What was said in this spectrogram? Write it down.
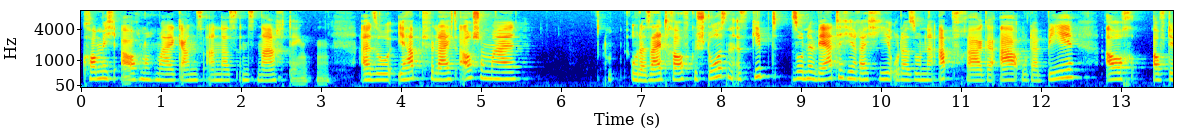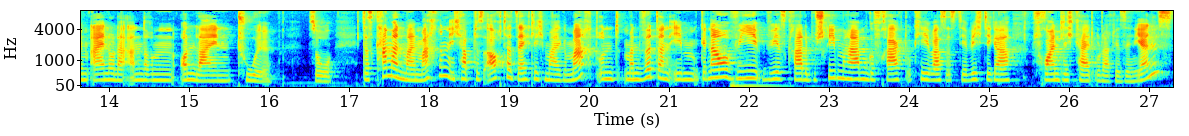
komme ich auch noch mal ganz anders ins Nachdenken. Also, ihr habt vielleicht auch schon mal oder seid drauf gestoßen, es gibt so eine Wertehierarchie oder so eine Abfrage A oder B auch auf dem einen oder anderen Online-Tool. So, das kann man mal machen. Ich habe das auch tatsächlich mal gemacht und man wird dann eben genau wie wir es gerade beschrieben haben gefragt, okay, was ist dir wichtiger, Freundlichkeit oder Resilienz?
